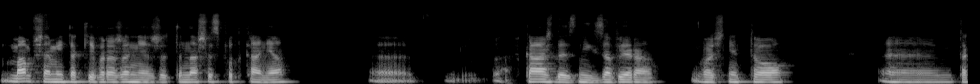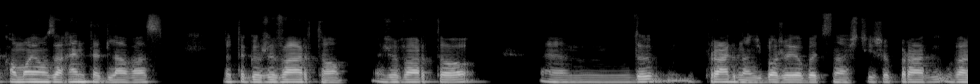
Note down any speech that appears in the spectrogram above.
mam przynajmniej takie wrażenie, że te nasze spotkania, y, w każde z nich zawiera właśnie to, y, taką moją zachętę dla Was do tego, że warto, że warto do, pragnąć Bożej obecności, że wa,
